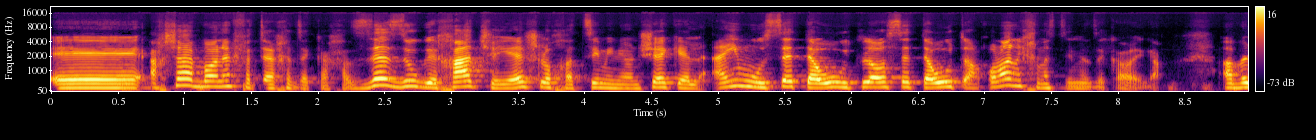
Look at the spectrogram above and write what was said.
Uh, עכשיו בואו נפתח את זה ככה. זה זוג אחד שיש לו חצי מיליון שקל. האם הוא עושה טעות, לא עושה טעות, אנחנו לא נכנסים לזה כרגע. אבל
